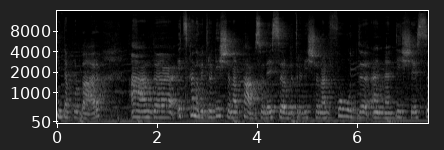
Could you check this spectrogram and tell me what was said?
in temple bar. And uh, it's kind of a traditional pub so they serve traditional food and uh, dishes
